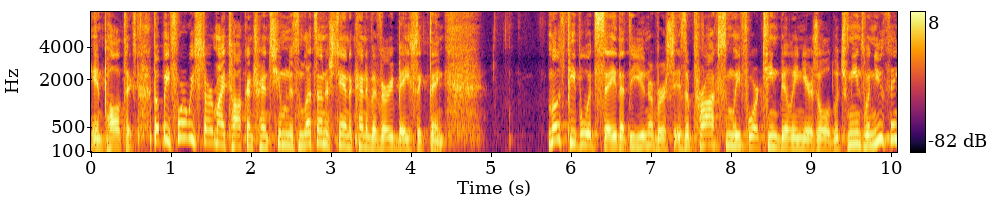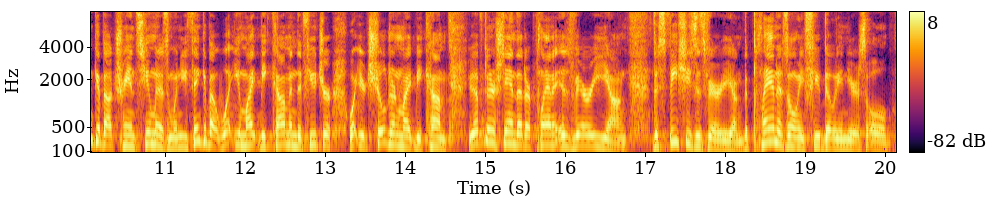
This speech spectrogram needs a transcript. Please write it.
in politics. But before we start my talk on transhumanism, let's understand a kind of a very basic thing. Most people would say that the universe is approximately 14 billion years old, which means when you think about transhumanism, when you think about what you might become in the future, what your children might become, you have to understand that our planet is very young. The species is very young. The planet is only a few billion years old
